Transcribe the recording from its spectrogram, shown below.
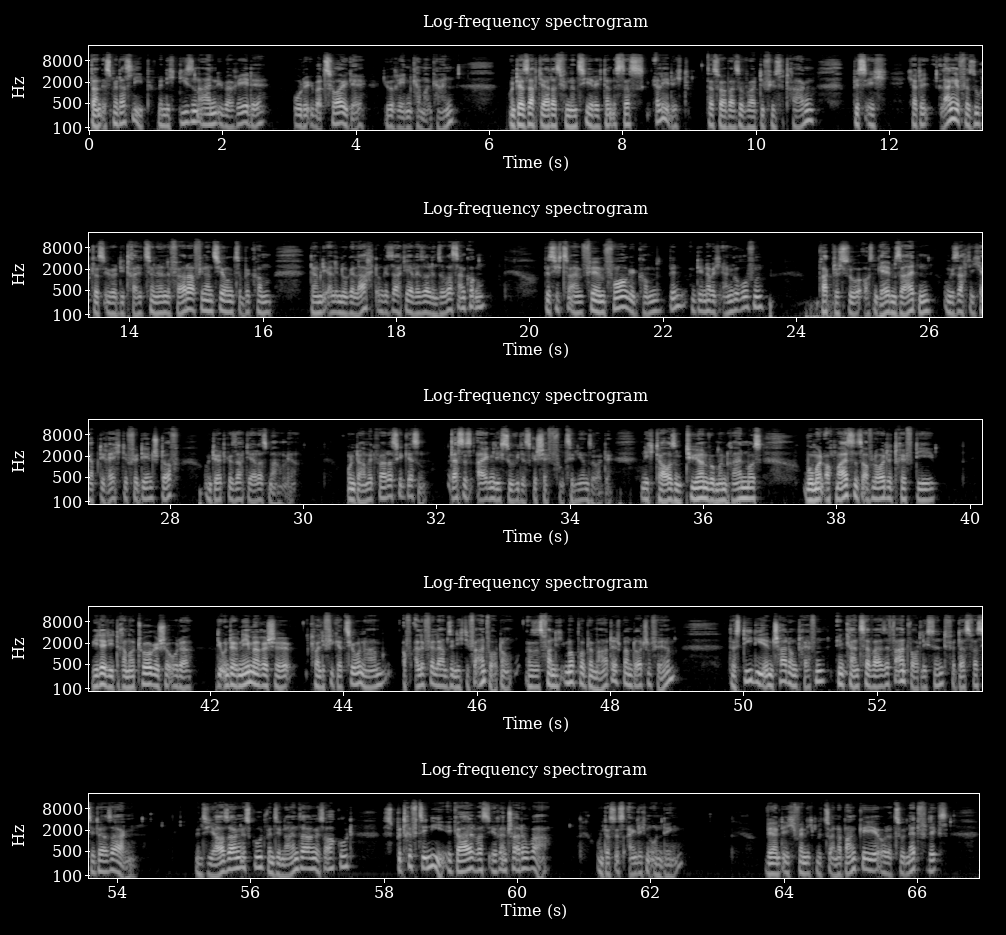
dann ist mir das lieb. Wenn ich diesen einen überrede oder überzeuge, überreden kann man keinen, und der sagt, ja, das finanziere ich, dann ist das erledigt. Das war aber soweit die Füße tragen, bis ich, ich hatte lange versucht, das über die traditionelle Förderfinanzierung zu bekommen. Da haben die alle nur gelacht und gesagt, ja, wer soll denn sowas angucken? Bis ich zu einem Filmfonds gekommen bin und den habe ich angerufen, praktisch so aus den gelben Seiten und gesagt, ich habe die Rechte für den Stoff und der hat gesagt, ja, das machen wir. Und damit war das gegessen. Das ist eigentlich so, wie das Geschäft funktionieren sollte. Nicht tausend Türen, wo man rein muss, wo man auch meistens auf Leute trifft, die weder die dramaturgische oder die unternehmerische Qualifikation haben. Auf alle Fälle haben sie nicht die Verantwortung. Also das fand ich immer problematisch beim deutschen Film, dass die, die Entscheidungen treffen, in keinster Weise verantwortlich sind für das, was sie da sagen. Wenn sie Ja sagen, ist gut, wenn sie Nein sagen, ist auch gut. Es betrifft sie nie, egal was ihre Entscheidung war. Und das ist eigentlich ein Unding. Während ich, wenn ich mit zu einer Bank gehe oder zu Netflix,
